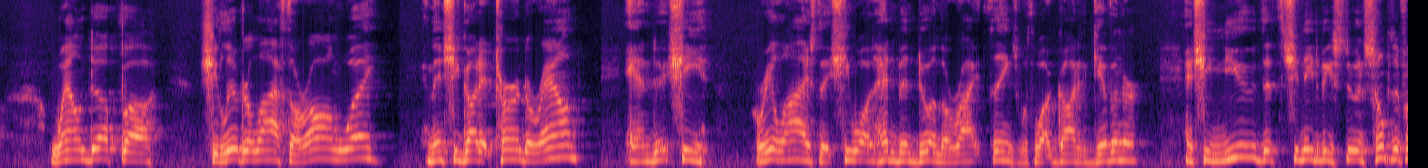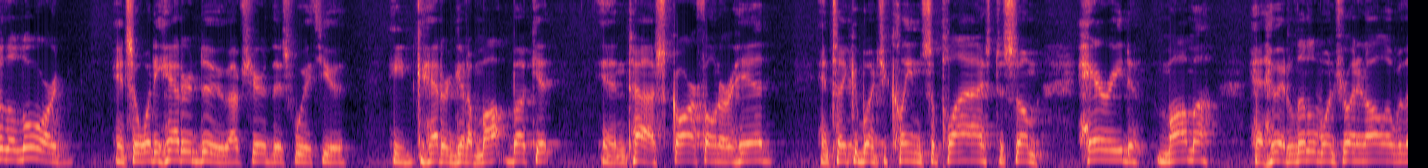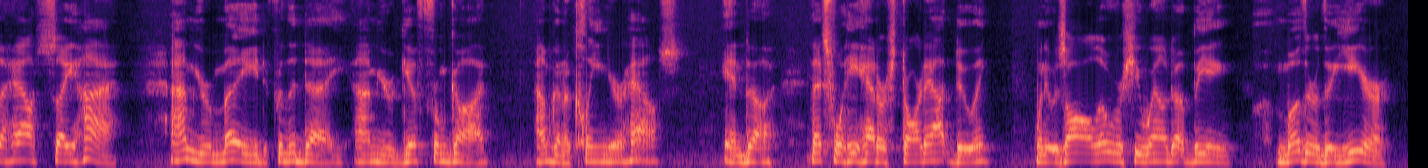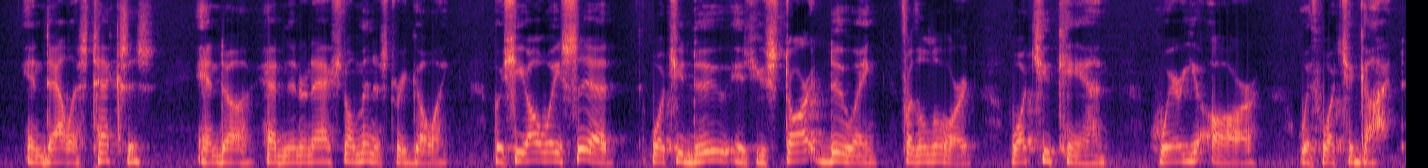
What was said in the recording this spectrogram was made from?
wound up, uh, she lived her life the wrong way, and then she got it turned around, and she realized that she was, hadn't been doing the right things with what God had given her. And she knew that she needed to be doing something for the Lord. And so, what he had her do, I've shared this with you, he had her get a mop bucket and tie a scarf on her head and take a bunch of cleaning supplies to some harried mama who had little ones running all over the house. Say, Hi, I'm your maid for the day. I'm your gift from God. I'm going to clean your house. And uh, that's what he had her start out doing. When it was all over, she wound up being Mother of the Year in Dallas, Texas, and uh, had an international ministry going. But she always said, what you do is you start doing for the Lord what you can, where you are, with what you got.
